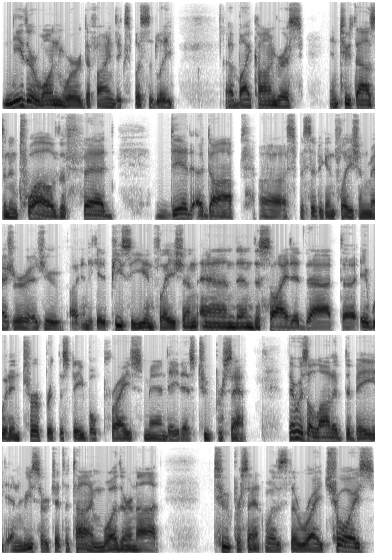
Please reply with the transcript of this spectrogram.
Neither one were defined explicitly uh, by Congress. In 2012, the Fed did adopt uh, a specific inflation measure, as you uh, indicated, PCE inflation, and then decided that uh, it would interpret the stable price mandate as 2%. There was a lot of debate and research at the time whether or not 2% was the right choice.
